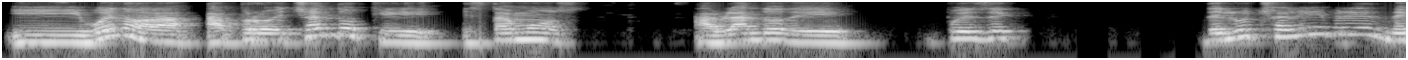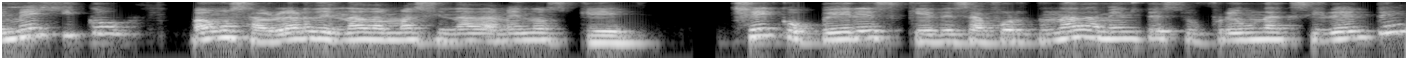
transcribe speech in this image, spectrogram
Y bueno, aprovechando que estamos hablando de, pues de, de lucha libre de México, vamos a hablar de nada más y nada menos que Checo Pérez, que desafortunadamente sufrió un accidente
